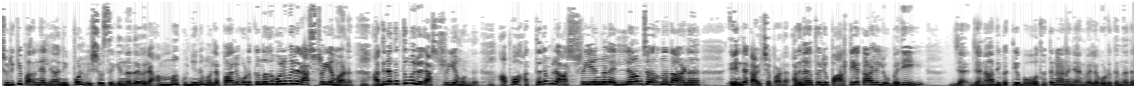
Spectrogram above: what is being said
ചുരുക്കി പറഞ്ഞാൽ ഞാൻ ഇപ്പോൾ വിശ്വസിക്കുന്നത് ഒരു അമ്മ കുഞ്ഞിന് മുലപ്പാൽ കൊടുക്കുന്നത് പോലും ഒരു രാഷ്ട്രീയമാണ്. അതിനകത്തും ഒരു രാഷ്ട്രീയമുണ്ട്. അപ്പോൾ അത്തരം രാഷ്ട്രീയങ്ങളെല്ലാം ചേർന്നതാണ് എന്റെ കാഴ്ചപ്പാട്. അതിനകത്ത് ഉപരി ജ- ജനാധിപത്യ ബോധത്തിനാണ് ഞാൻ വില കൊടുക്കുന്നത്.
